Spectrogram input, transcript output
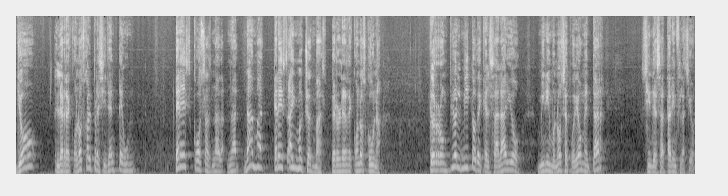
Yo le reconozco al presidente un, tres cosas, nada, nada, más, tres, hay muchas más, pero le reconozco una, que rompió el mito de que el salario mínimo no se podía aumentar sin desatar inflación.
